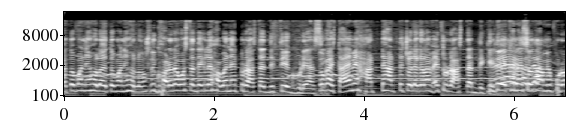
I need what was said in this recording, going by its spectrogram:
এত পানি হলো এত পানি হলো। শুধু ঘরের অবস্থা দেখলে হবে না একটু রাস্তার দিক থেকে ঘুরে আসি। তো গাইস তাই আমি হাঁটতে হাঁটতে চলে গেলাম একটু রাস্তার দিকে। কিন্তু এখানে এসে তো আমি পুরো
